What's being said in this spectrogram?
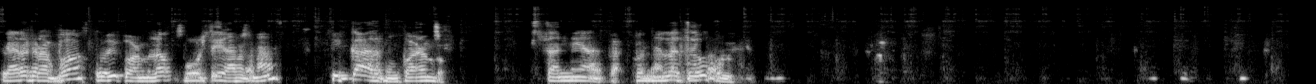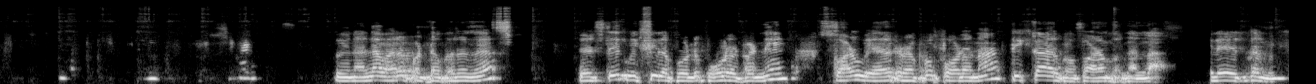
இறக்குறப்போ பொரி குழம்புல போட்டு இறக்குனா திக்கா இருக்கும் குழம்பு. தண்ணியா இருக்கா கொஞ்சம் நல்லா செவக்கணும். நல்லா வரப்பட்ட பிறகு எடுத்து மிக்சியில போட்டு பவுடர் பண்ணி குழம்பு இறக்குறப்ப போடணும் திக்கா இருக்கும் குழம்பு நல்லா. இதை எடுத்துடணும்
